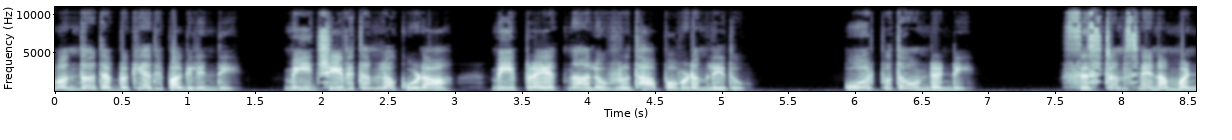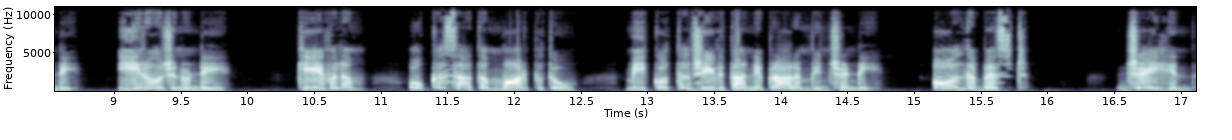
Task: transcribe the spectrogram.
వందో దెబ్బకి అది పగిలింది. మీ జీవితంలో కూడా మీ ప్రయత్నాలు వృధా పోవడం లేదు. ఓర్పుతో ఉండండి. సిస్టమ్స్నే నమ్మండి. ఈ రోజు నుండే కేవలం ఒక్క శాతం మార్పుతో మీ కొత్త జీవితాన్ని ప్రారంభించండి. All the best. Jai Hind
